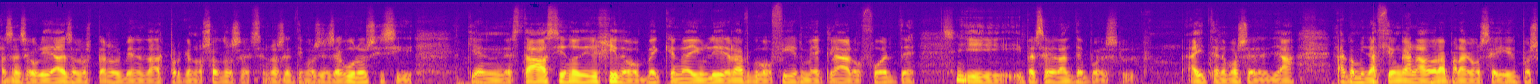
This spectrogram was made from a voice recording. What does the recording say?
las inseguridades en los perros vienen dadas porque nosotros eh, nos sentimos inseguros y si quien está siendo dirigido ve que no hay un liderazgo firme, claro, fuerte y, perseverante, pues ahí tenemos eh, ya la combinación ganadora para conseguir pues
